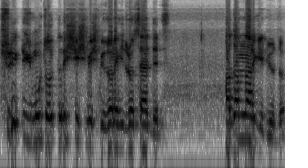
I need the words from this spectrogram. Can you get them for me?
sürekli yumurtalıkları şişmiş biz ona hidrosel deriz. Adamlar geliyordu.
